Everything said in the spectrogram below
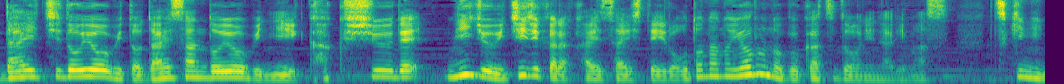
第1土曜日と第3土曜日に各週で21時から開催している大人の夜の部活動になります。月に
